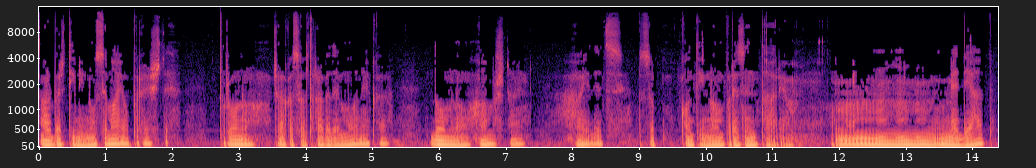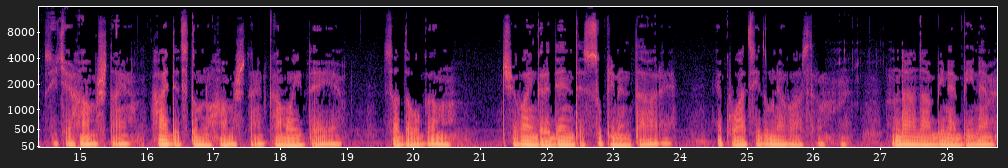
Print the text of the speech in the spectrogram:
Albertini nu se mai oprește, Bruno încearcă să-l tragă de mânecă, domnul Hamstein, haideți să continuăm prezentarea. Mm, imediat, zice Hamstein, haideți, domnul Hamstein, că am o idee să adăugăm ceva ingrediente suplimentare ecuației dumneavoastră. Da, da, bine, bine,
